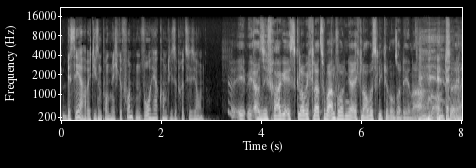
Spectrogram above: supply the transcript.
Bisher habe ich diesen Punkt nicht gefunden. Woher kommt diese Präzision? Also die Frage ist, glaube ich, klar zu beantworten. Ja, ich glaube, es liegt in unserer DNA. Und äh,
